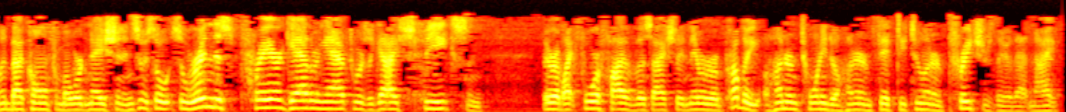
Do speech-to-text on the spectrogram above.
went back home from ordination. And so, so, so we're in this prayer gathering afterwards. A guy speaks, and there were like four or five of us actually, and there were probably 120 to 150, 200 preachers there that night.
